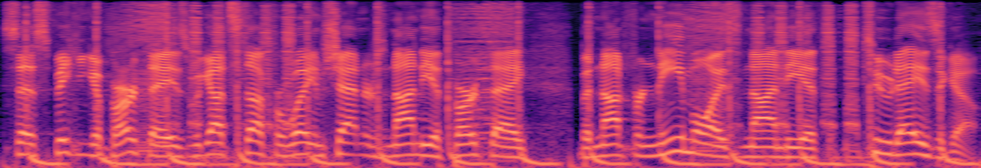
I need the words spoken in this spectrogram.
says, speaking of birthdays, we got stuff for William Shatner's 90th birthday, but not for Nimoy's 90th two days ago.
